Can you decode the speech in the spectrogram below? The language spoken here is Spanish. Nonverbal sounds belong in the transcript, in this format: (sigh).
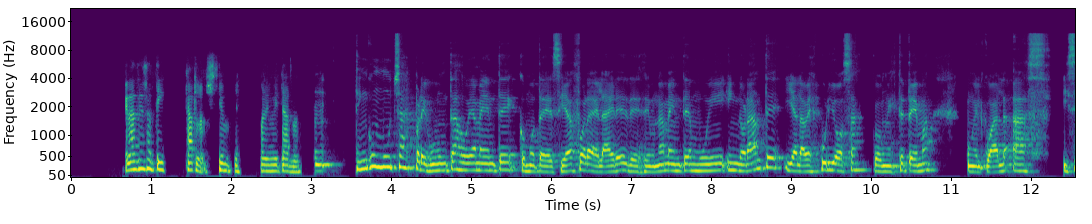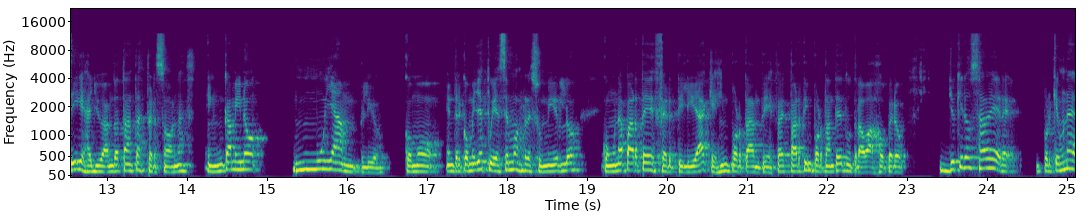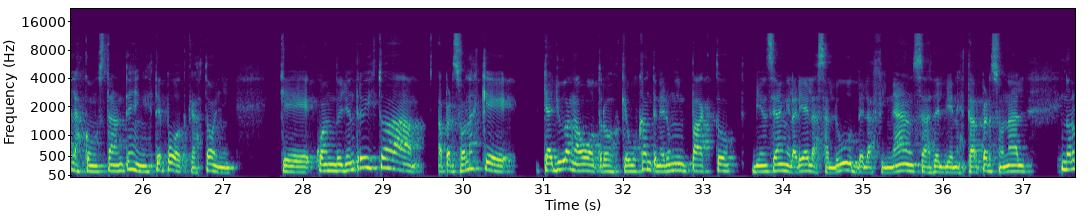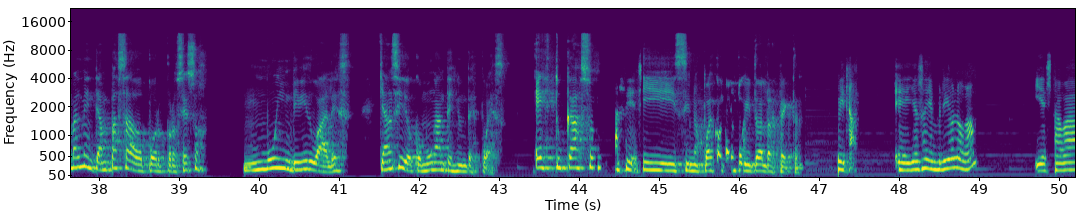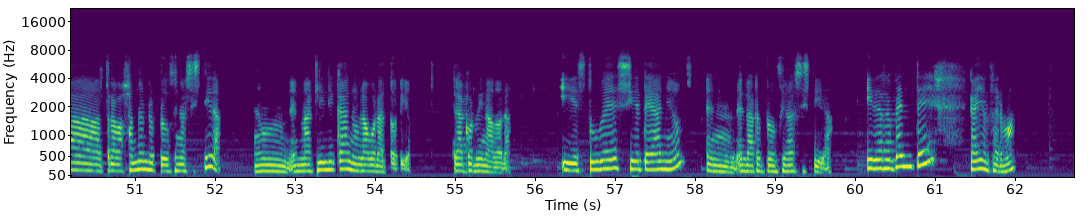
Gracias a ti, Carlos, siempre, por invitarnos. Mm, tengo muchas preguntas, obviamente, como te decía, fuera del aire, desde una mente muy ignorante y a la vez curiosa con este tema, con el cual has y sigues ayudando a tantas personas en un camino muy amplio, como entre comillas pudiésemos resumirlo con una parte de fertilidad que es importante, es parte importante de tu trabajo, pero yo quiero saber, porque es una de las constantes en este podcast, Toñi, que cuando yo entrevisto a, a personas que que ayudan a otros, que buscan tener un impacto, bien sea en el área de la salud, de las finanzas, del bienestar personal, normalmente han pasado por procesos muy individuales que han sido como un antes y un después. ¿Es tu caso? Así es. Y si nos puedes contar un poquito al respecto. Mira, eh, yo soy embrióloga y estaba trabajando en reproducción asistida, en, en una clínica, en un laboratorio, era coordinadora. Y estuve siete años en, en la reproducción asistida y de repente caí enferma.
